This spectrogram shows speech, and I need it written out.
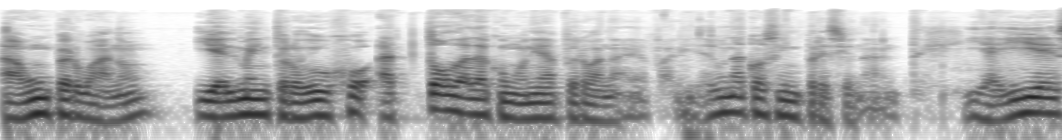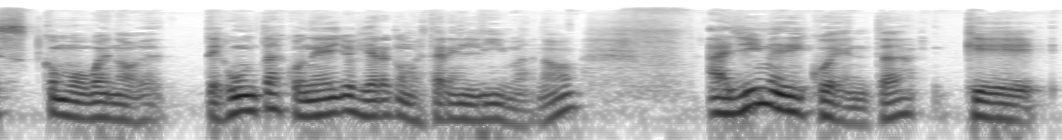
a un peruano y él me introdujo a toda la comunidad peruana de París. Es una cosa impresionante. Y ahí es como, bueno, te juntas con ellos y era como estar en Lima, ¿no? Allí me di cuenta que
